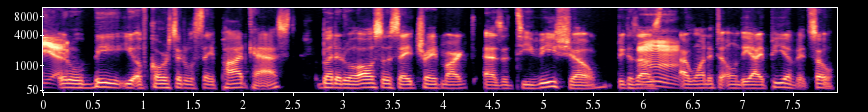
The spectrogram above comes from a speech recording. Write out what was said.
yeah. it will be, you- of course, it will say podcast, but it will also say trademarked as a TV show because I was Mm. I wanted to own the IP of it. So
